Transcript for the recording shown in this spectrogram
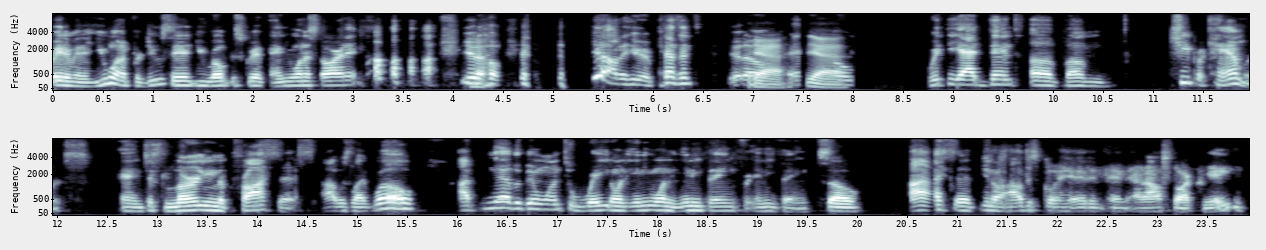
"Wait a minute, you want to produce it? You wrote the script and you want to star in it? you know, get out of here, peasant!" You know, yeah, and, yeah. You know, with the advent of um, cheaper cameras and just learning the process, I was like, "Well, I've never been one to wait on anyone and anything for anything." So I said, you know, I'll just go ahead and, and, and I'll start creating.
